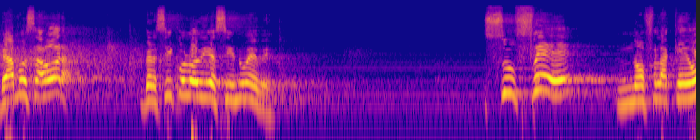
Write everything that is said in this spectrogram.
Veamos ahora, versículo 19. Su fe no flaqueó,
